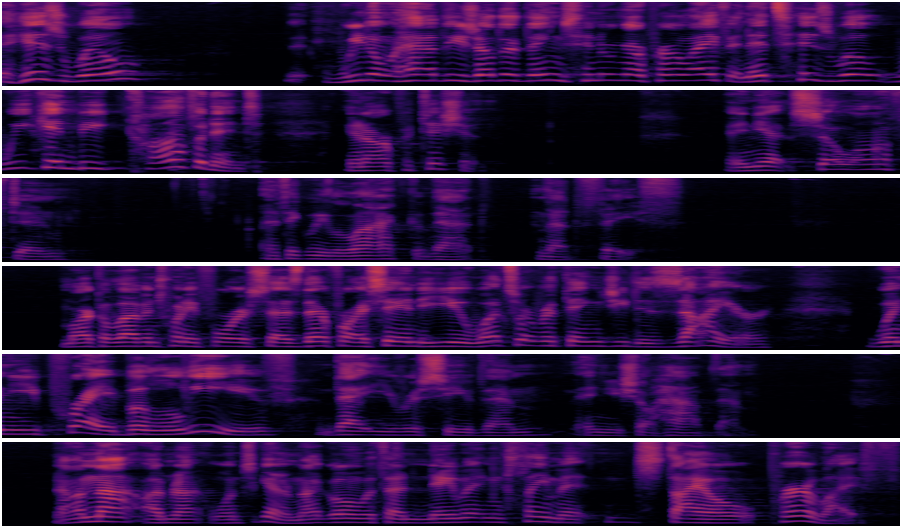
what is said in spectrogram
his will, we don't have these other things hindering our prayer life, and it's his will, we can be confident in our petition. And yet, so often, I think we lack that that faith. Mark 11, 24 says, Therefore I say unto you, whatsoever things ye desire, when ye pray, believe that ye receive them, and ye shall have them. Now, I'm not, I'm not, once again, I'm not going with a name it and claim it style prayer life.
